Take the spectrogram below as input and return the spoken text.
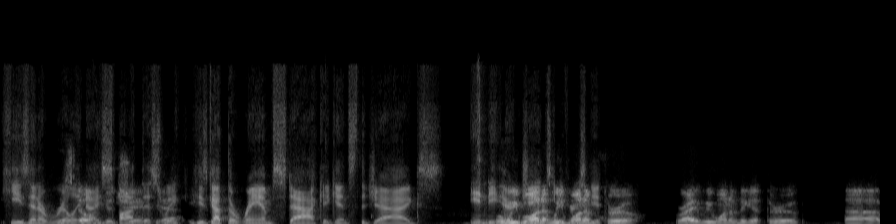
he's in a really in nice spot shape, this yeah. week. He's got the Ram stack against the Jags. Indy Well, we want him. We want him through, right? We want him to get through. Uh,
